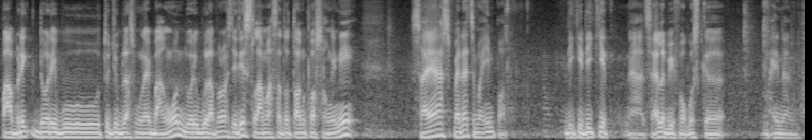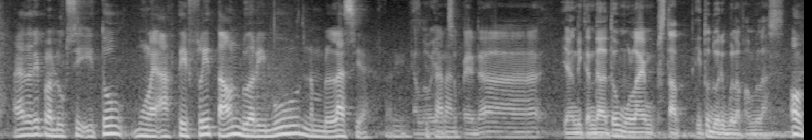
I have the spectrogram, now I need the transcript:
pabrik 2017 mulai bangun, 2018 jadi selama satu tahun kosong ini saya sepeda cuma import, dikit-dikit. Nah saya lebih fokus ke mainan. Akhirnya tadi produksi itu mulai actively tahun 2016 ya? Tadi Kalau yang sepeda yang di Kendal tuh mulai start itu 2018. Oh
